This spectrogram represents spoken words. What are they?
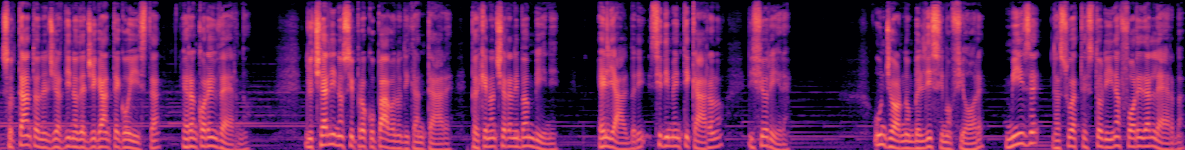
Soltanto nel giardino del gigante egoista era ancora inverno. Gli uccelli non si preoccupavano di cantare perché non c'erano i bambini e gli alberi si dimenticarono di fiorire. Un giorno un bellissimo fiore mise la sua testolina fuori dall'erba,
